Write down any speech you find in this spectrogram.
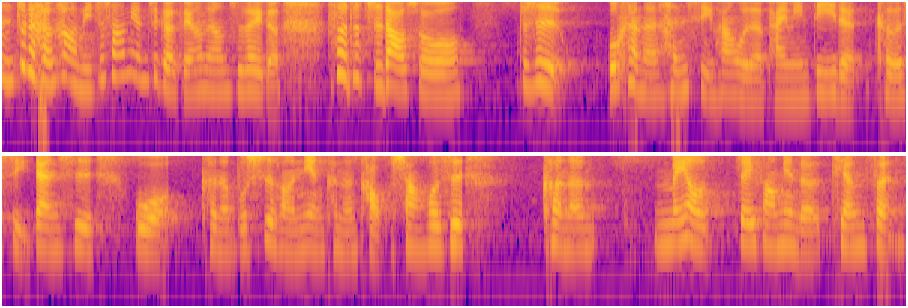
嗯，这个很好，你就是要念这个，怎样怎样之类的。”所以我就知道说，就是我可能很喜欢我的排名第一的科系，但是我可能不适合念，可能考不上，或者是。可能没有这一方面的天分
